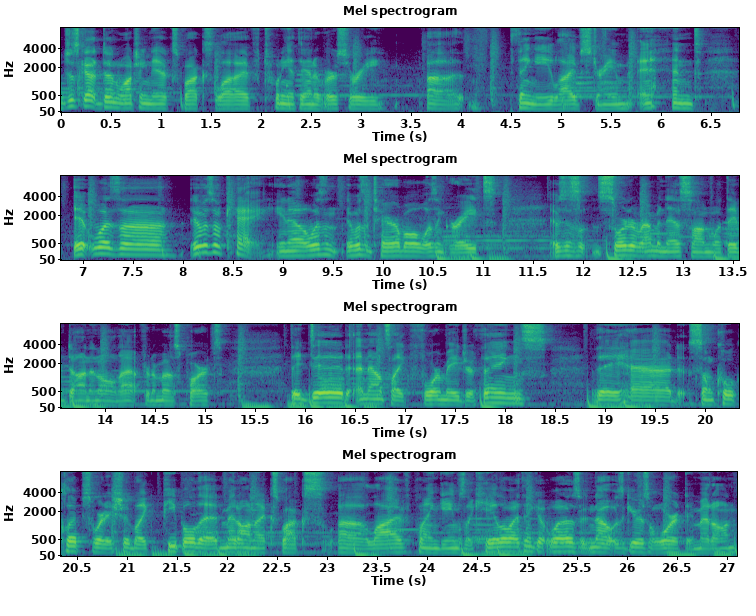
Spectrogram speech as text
just got done watching the Xbox Live 20th anniversary uh, thingy live stream, and it was uh it was okay. You know, it wasn't it wasn't terrible. It wasn't great. It was just sort of reminisce on what they've done and all that for the most part. They did announce like four major things. They had some cool clips where they showed like people that met on Xbox uh, Live playing games like Halo, I think it was, or no, it was Gears of War that they met on,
